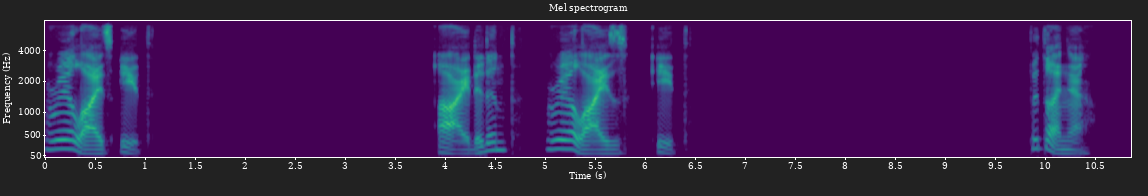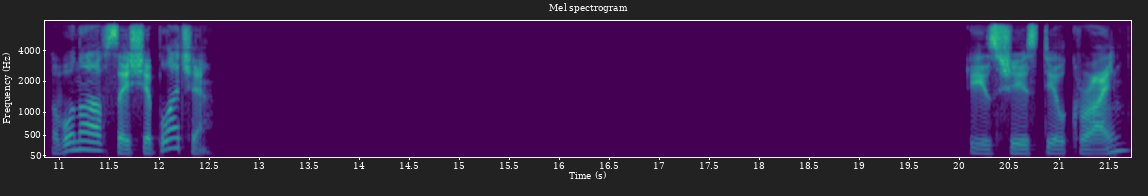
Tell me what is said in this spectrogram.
realize it. I didn't realize it. Питання. Вона все ще плаче? Is she still crying?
